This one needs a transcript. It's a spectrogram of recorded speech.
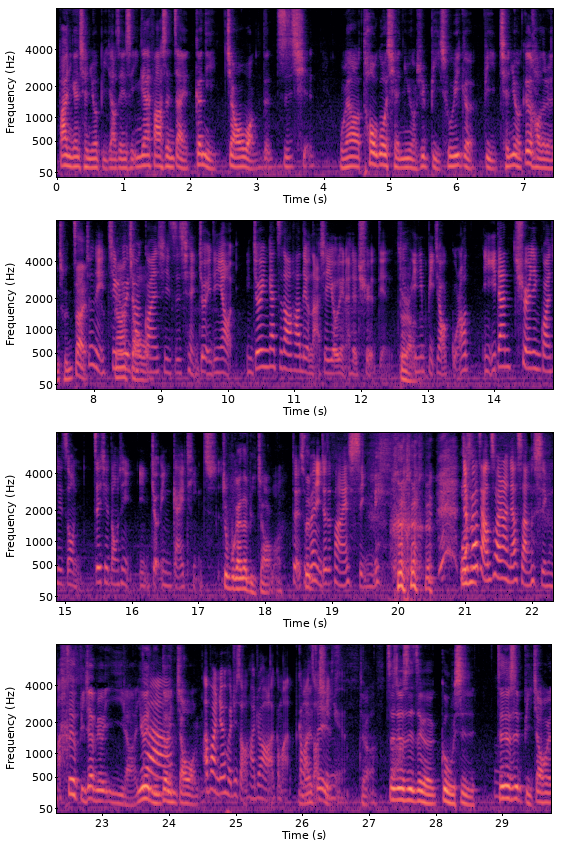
把你跟前女友比较这件事，应该发生在跟你交往的之前。我要透过前女友去比出一个比前女友更好的人存在。就你进入一段关系之前，你就一定要，你就应该知道他的有哪些优点，哪些缺点，就已经比较过。然后你一旦确定关系之后，这些东西你就应该停止。就不该再比较了嘛？对，除非你就是放在心里，你就不要讲出来让人家伤心嘛。这个比较没有意义啦，因为你都已经交往了，要、不然你就回去找他就好了，干嘛干嘛找新女友？对啊、这就是这个故事，这就是比较会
